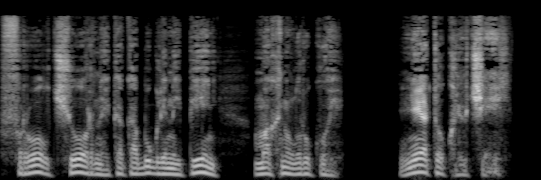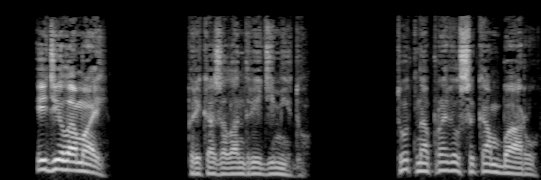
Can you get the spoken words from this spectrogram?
Фрол, черный, как обугленный пень, махнул рукой. «Нету ключей». «Иди ломай», — приказал Андрей Демиду. Тот направился к амбару,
